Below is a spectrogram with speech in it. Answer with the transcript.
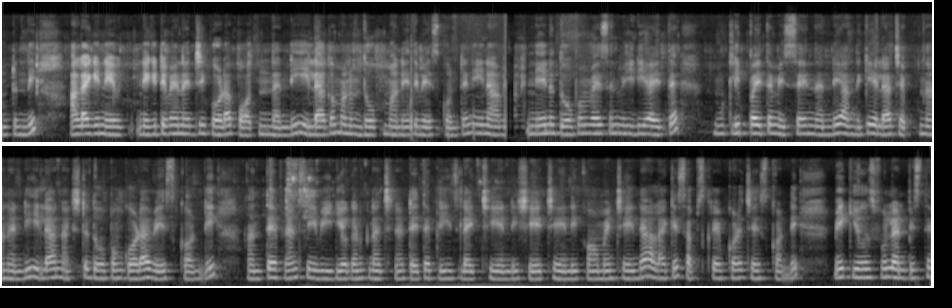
ఉంటుంది. అలాగే నె నెగిటివ్ ఎనర్జీ కూడా పోతుందండి. ఇలాగ మనం ధూపం అనేది వేసుకుంటే నేను నేను ధూపం వేసిన వీడియో అయితే క్లిప్ అయితే మిస్ అయిందండి. అందుకే ఇలా చెప్తున్నానండి. ఇలా నెక్స్ట్ ధూపం కూడా వేసుకోండి. అంతే ఫ్రెండ్స్ ఈ వీడియో కనుక నచ్చినట్టయితే ప్లీజ్ లైక్ చేయండి షేర్ చేయండి కామెంట్ చేయండి అలాగే సబ్స్క్రైబ్ కూడా చేసుకోండి. మీకు యూస్ఫుల్ అనిపిస్తే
